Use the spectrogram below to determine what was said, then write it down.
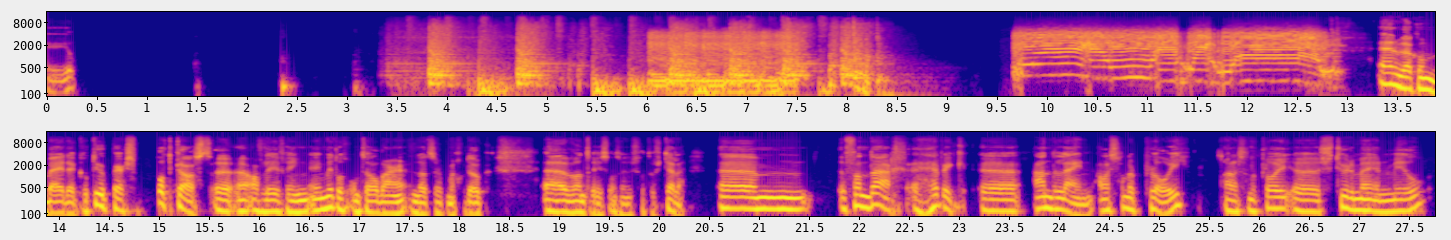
En welkom bij de Cultuurpers podcast uh, aflevering. Inmiddels ontelbaar, en dat is ook maar goed ook, want er is ontzettend veel te vertellen. Um, vandaag heb ik aan de lijn Alexander Plooi. Alexander Plooi stuurde mij een mail,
